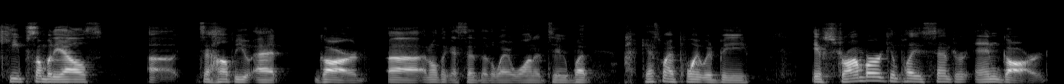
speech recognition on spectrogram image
keep somebody else uh, to help you at guard. Uh, I don't think I said that the way I wanted to, but I guess my point would be if Stromberg can play center and guard,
